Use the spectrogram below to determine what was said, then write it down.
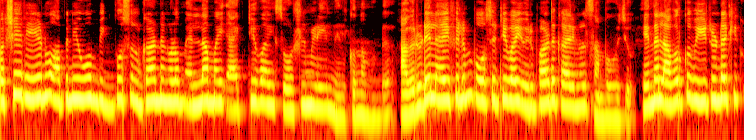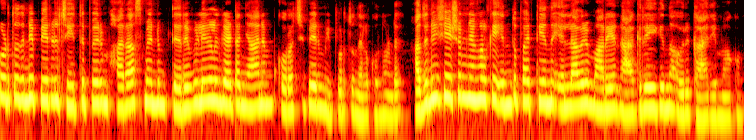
പക്ഷേ രേണു അഭിനയവും ബിഗ് ബോസ് ഉദ്ഘാടനങ്ങളും എല്ലാമായി ആക്റ്റീവായി സോഷ്യൽ മീഡിയയിൽ നിൽക്കുന്നുമുണ്ട്. അവരുടെ ലൈഫിലും പോസിറ്റീവായി ഒരുപാട് കാര്യങ്ങൾ സംഭവിച്ചു. എന്നാൽ അവർക്ക് വീടുണ്ടാക്കി കൊടുത്തതിന്റെ പേരിൽ ചീത്തപ്പേരും ഹറാസ്മെന്റും തെറിവിളികളും കേട്ട ഞാനും കുറച്ചുപേരും ഇപ്പുറത്തു നിൽക്കുന്നുണ്ട്. അതിനുശേഷം ഞങ്ങൾക്ക് എന്തു പറ്റിയെന്ന് എല്ലാവരും അറിയാൻ ആഗ്രഹിക്കുന്ന ഒരു കാര്യമാകും.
